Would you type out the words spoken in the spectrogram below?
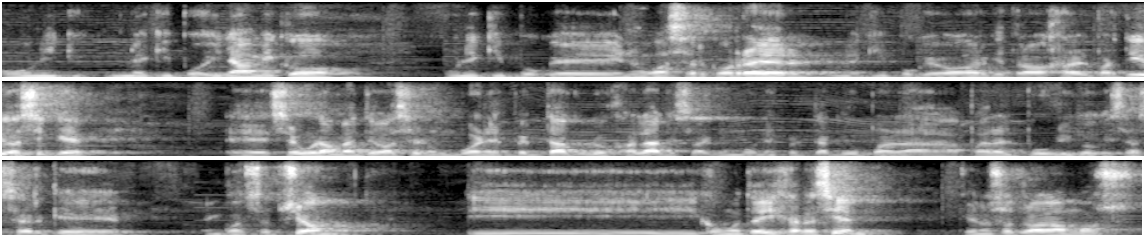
con un, equipo dinámico, un equipo que nos va a hacer correr, un equipo que va a haber que trabajar el partido. Así que eh, seguramente va a ser un buen espectáculo, ojalá que salga un buen espectáculo para, para, el público que se acerque en Concepción. Y como te dije recién, que nosotros hagamos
